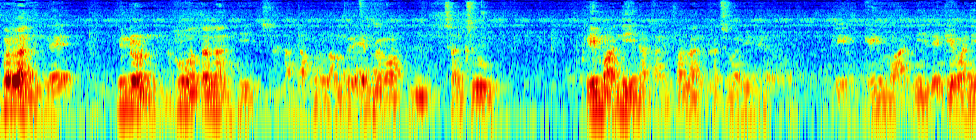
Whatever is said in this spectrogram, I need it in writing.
valan le min ron ro ta lan hi adang lam ve em ma san chu ke mani na kan valan kha chu ni le ke ke mani le ke mani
